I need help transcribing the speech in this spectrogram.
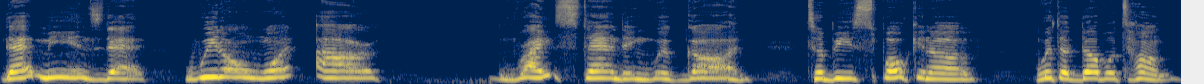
That means that we don't want our right standing with God to be spoken of with a double tongue.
